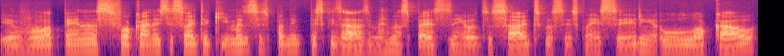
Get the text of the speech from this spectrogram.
eu vou apenas focar nesse site aqui, mas vocês podem pesquisar as mesmas peças em outros sites que vocês conhecerem, o local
